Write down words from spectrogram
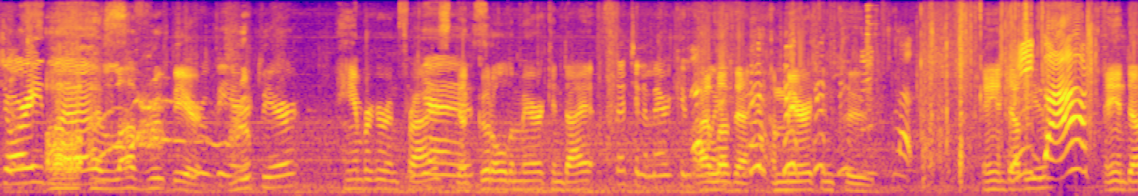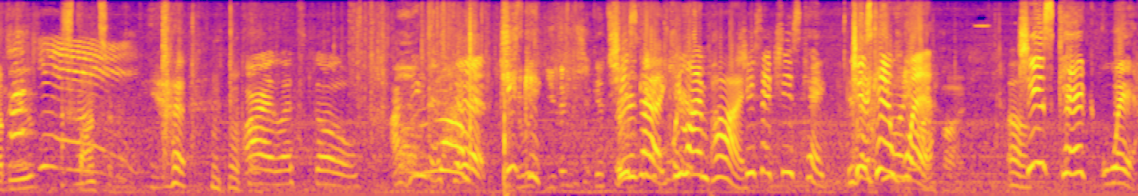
Jory Oh, loves. I love root beer. Root beer. Root beer, hamburger and fries. The good old American diet. Such an American boy. I love that. American food. A and We W. A and W cookies. sponsor. Yeah. All right, let's go. I oh, think that's it. Cheesecake. You think we should get Where's that? Cheesecake Key lime pie. She said cheesecake. Is cheesecake key lime where? Pie? Oh. Cheesecake where?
